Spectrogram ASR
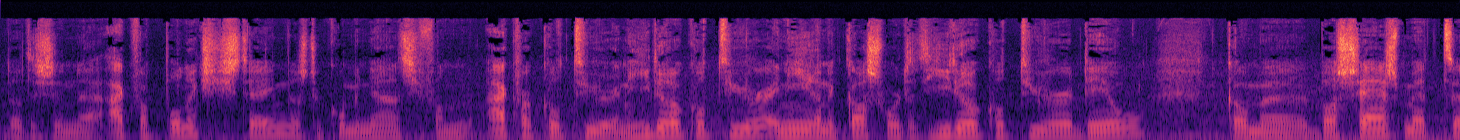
Dat is een aquaponic systeem. Dat is de combinatie van aquacultuur en hydrocultuur. En hier in de kas wordt het hydrocultuurdeel. Er komen bassins met,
